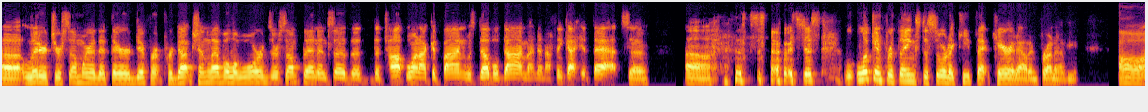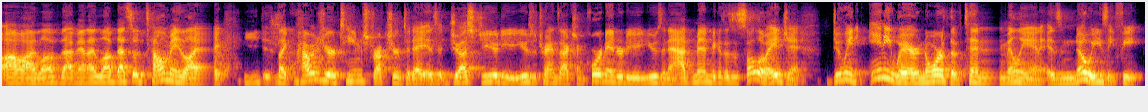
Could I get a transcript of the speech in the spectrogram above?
uh, literature somewhere that there are different production level awards or something. And so the the top one I could find was double diamond, and I think I hit that. So. Uh, so it's just looking for things to sort of keep that carrot out in front of you. Oh, oh, I love that, man. I love that. So tell me, like, you, like, how is your team structured today? Is it just you? Do you use a transaction coordinator? Do you use an admin? Because as a solo agent, doing anywhere north of 10 million is no easy feat.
